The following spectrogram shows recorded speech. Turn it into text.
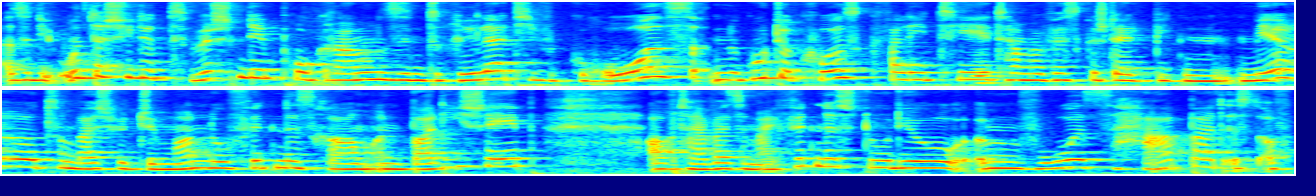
also die Unterschiede zwischen den Programmen sind relativ groß. Eine gute Kursqualität haben wir festgestellt, bieten mehrere, zum Beispiel Gimondo, Fitnessraum und Bodyshape. Auch teilweise MyFitnessstudio. Ähm, wo es hapert, ist oft,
